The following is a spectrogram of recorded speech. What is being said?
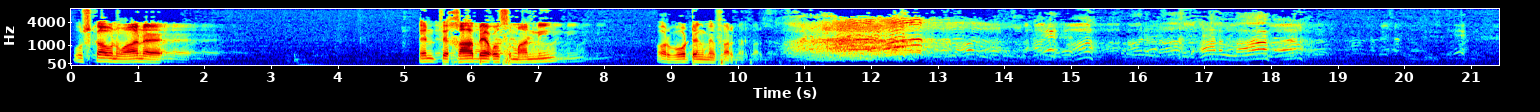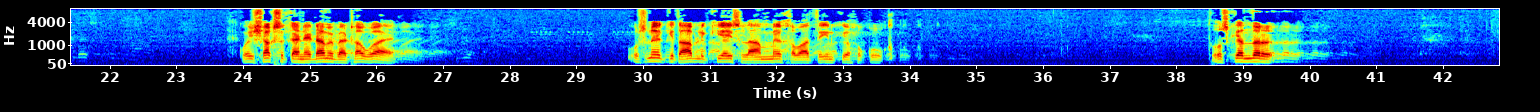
اس کا عنوان ہے انتخاب عثمانی۔ اور ووٹنگ میں فرق۔ کوئی شخص کینیڈا میں بیٹھا ہوا ہے۔ اس نے کتاب لکھی ہے اسلام میں خواتین کے حقوق۔ تو اس کے اندر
